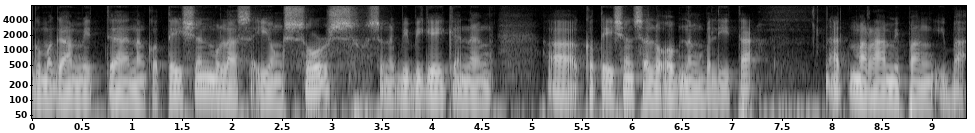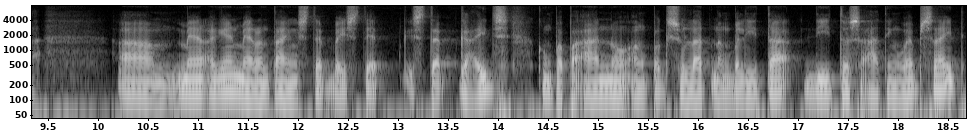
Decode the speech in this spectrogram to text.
Gumagamit uh, ng quotation mula sa iyong source. So, nagbibigay ka ng uh, quotation sa loob ng balita at marami pang iba um, mer again, meron tayong step-by-step step guides kung papaano ang pagsulat ng balita dito sa ating website,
